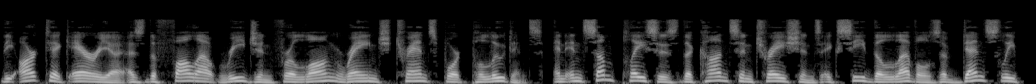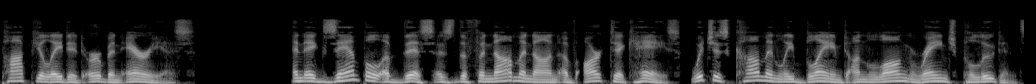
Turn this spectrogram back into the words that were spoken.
the Arctic area is the fallout region for long-range transport pollutants, and in some places the concentrations exceed the levels of densely populated urban areas. An example of this is the phenomenon of Arctic haze, which is commonly blamed on long-range pollutants.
